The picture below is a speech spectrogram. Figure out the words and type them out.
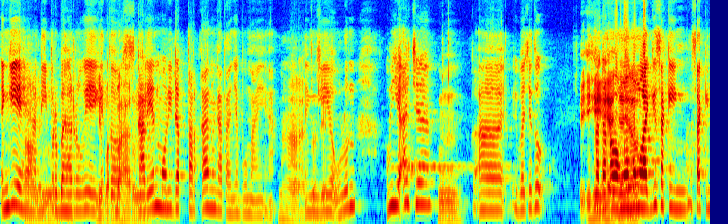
Enggih, Ah, di- diperbaharui gitu. diperbaharui. Sekalian mau didaftarkan katanya Bu Maya. Nah, sih. Enggih, ulun oh iya aja. Mm-mm. Eh ibaratnya tuh I- kadang iya kalau aja ngomong ya. lagi saking saking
